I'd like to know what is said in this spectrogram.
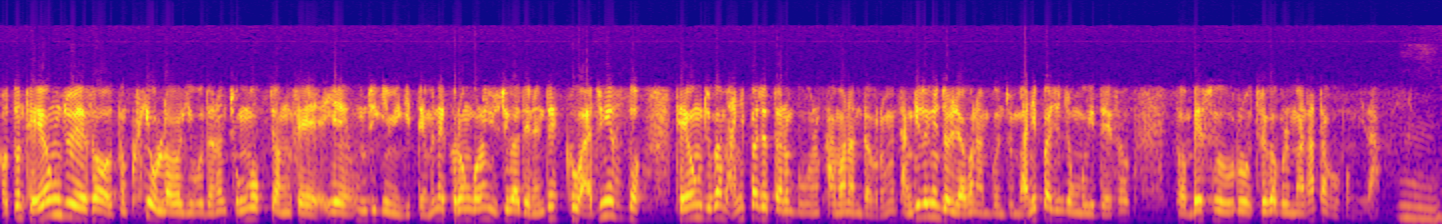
어떤 대형주에서 어떤 크게 올라가기보다는 종목 장세의 움직임이기 때문에 그런 거는 유지가 되는데 그 와중에서도 대형주가 많이 빠졌다는 부분을 감안한다 그러면 단기적인 전략은 한번 좀 많이 빠진 종목에 대해서 더 매수로 들어가 볼 만하다고 봅니다. 음,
